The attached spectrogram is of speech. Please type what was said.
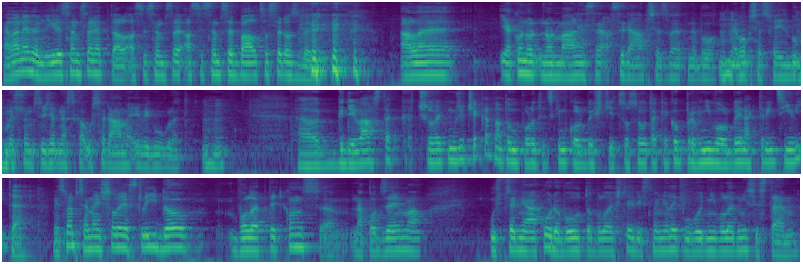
Hele, nevím, nikdy jsem se neptal, asi jsem se, asi jsem se bál, co se dozvím. Ale jako no, normálně se asi dá přes web nebo, mm-hmm. nebo přes Facebook, mm-hmm. myslím si, že dneska už se dáme i vygooglit. uh, kdy vás tak člověk může čekat na tom politickém kolbišti? Co jsou tak jako první volby, na který cílíte? My jsme přemýšleli, jestli do voleb teď na podzim a už před nějakou dobou, to bylo ještě, když jsme měli původní volební systém,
